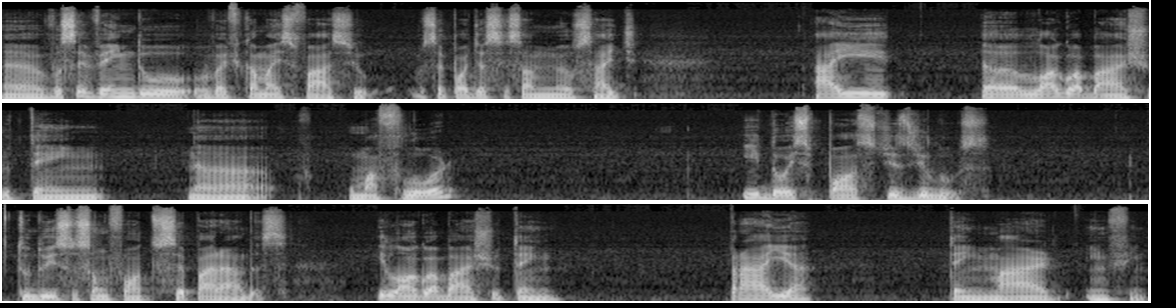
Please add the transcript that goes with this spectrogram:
Uh, você vendo vai ficar mais fácil. Você pode acessar no meu site. Aí uh, logo abaixo tem uma flor e dois postes de luz. Tudo isso são fotos separadas. E logo abaixo tem praia, tem mar, enfim.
